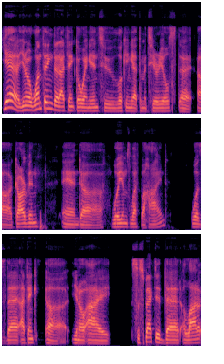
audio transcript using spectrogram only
Yeah, you know, one thing that I think going into looking at the materials that uh, Garvin and uh, Williams left behind was that I think, uh, you know, I suspected that a lot of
